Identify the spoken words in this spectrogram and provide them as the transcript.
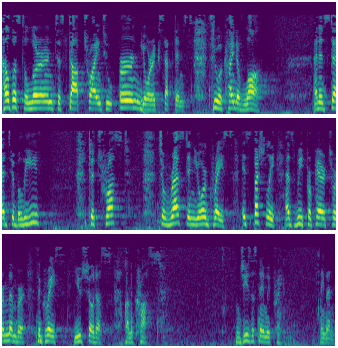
Help us to learn to stop trying to earn your acceptance through a kind of law and instead to believe, to trust, to rest in your grace, especially as we prepare to remember the grace you showed us on the cross. In Jesus' name we pray. Amen.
